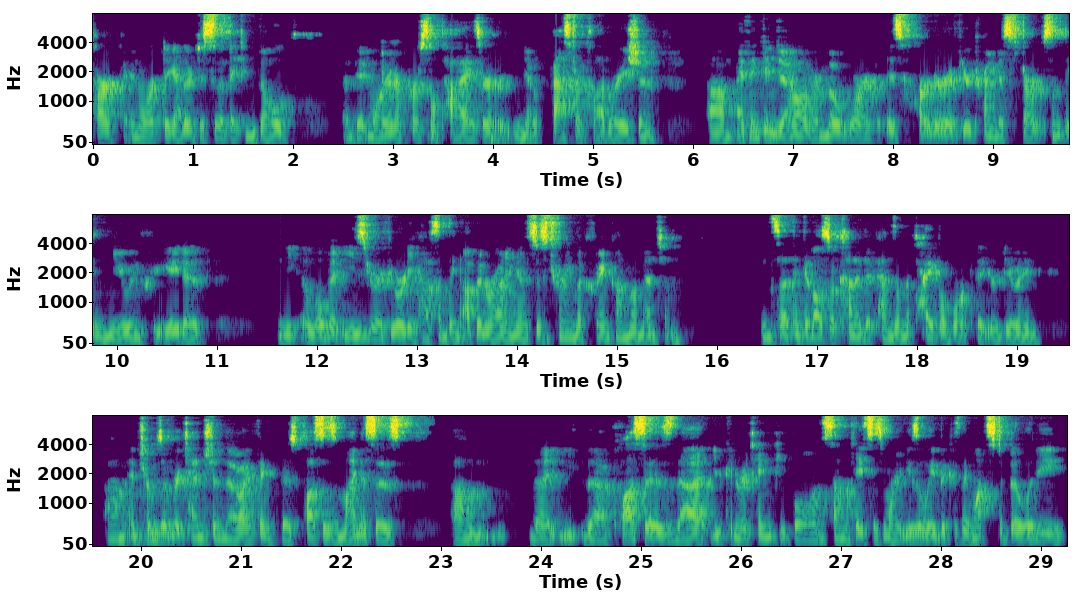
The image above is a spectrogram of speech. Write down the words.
park and work together just so that they can build a bit more interpersonal ties or you know faster collaboration. Um, I think in general, remote work is harder if you're trying to start something new and creative, and a little bit easier if you already have something up and running and it's just turning the crank on momentum. And so I think it also kind of depends on the type of work that you're doing. Um, in terms of retention, though, I think there's pluses and minuses. Um, the the plus is that you can retain people in some cases more easily because they want stability,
